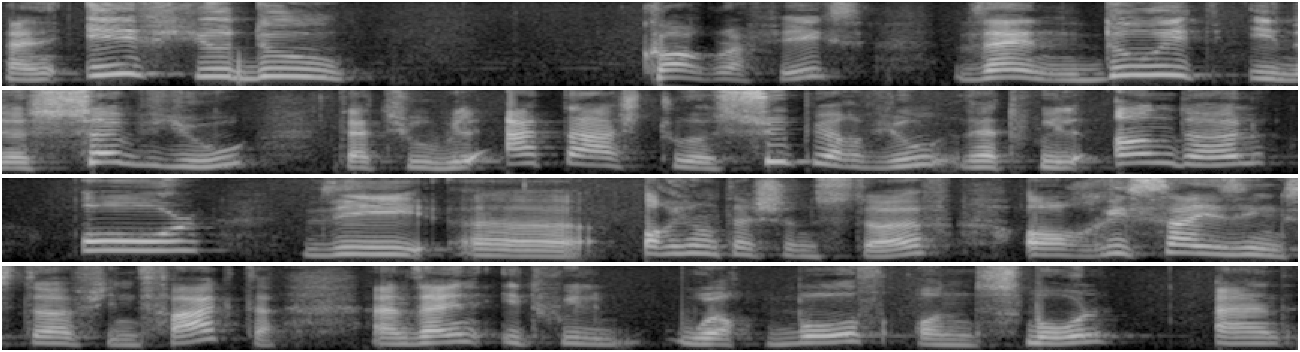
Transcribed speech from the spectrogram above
And if you do core graphics, then do it in a subview that you will attach to a super view that will handle all the uh, orientation stuff or resizing stuff in fact and then it will work both on small and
